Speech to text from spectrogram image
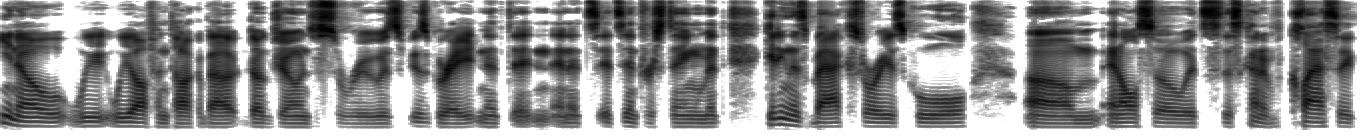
you know we we often talk about Doug Jones Saru is is great and it and, and it's it's interesting, but getting this backstory is cool, um, and also it's this kind of classic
